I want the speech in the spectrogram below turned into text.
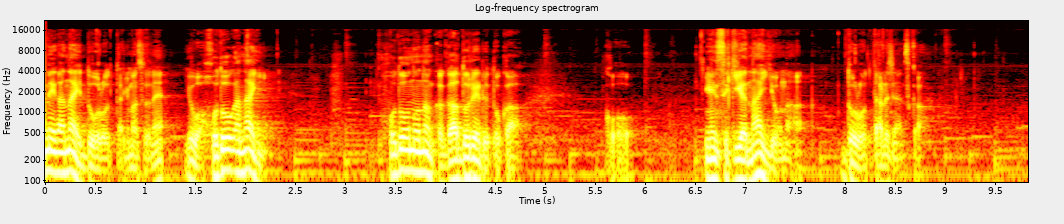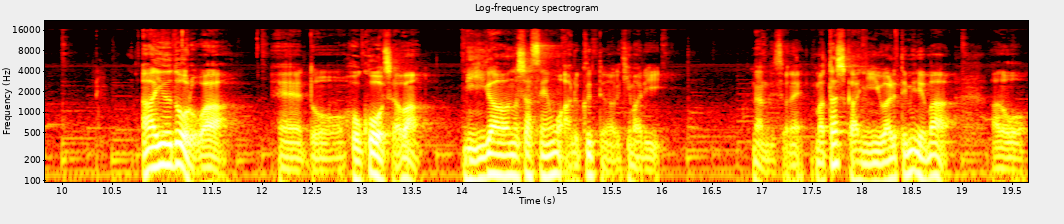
目がない道路ってありますよね。要は歩道がない。歩道のなんかガードレールとかこう縁石がないような道路ってあるじゃないですか。ああいう道路は、えーと、歩行者は右側の車線を歩くっていうのが決まりなんですよね。まあ、確かに言われてみればあの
